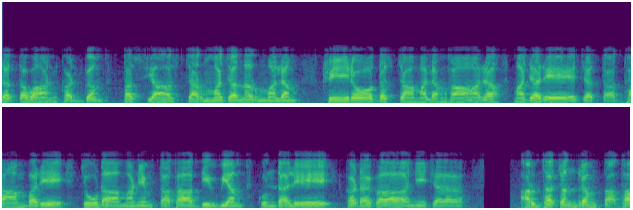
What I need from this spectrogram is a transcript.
दत्तवान् खड्गं तस्याश्चर्म च निर्मलं क्षीरोदश्चामलं मजरे च तथाम्बरे चूडामणिं तथा दिव्यं कुण्डले कडकानि च अर्धचन्द्रं तथा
